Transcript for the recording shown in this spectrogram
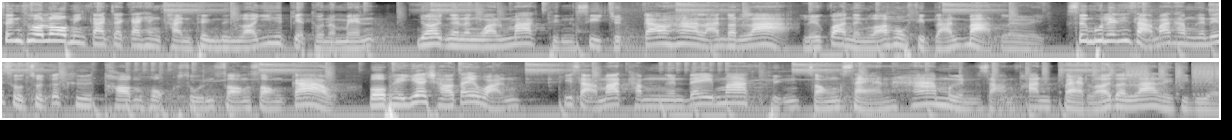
ซึ่งทั่วโลกมีการจัดการแข่งขันถึง 127ทัวร์นาเมนต์ ยอดเงินรางวัลมากถึง 4.95 ล้านดอลลาร์ หรือกว่า 160 ล้านบาทเลย ซึ่งผู้เล่นที่สามารถทำเงินได้สูงสุดก็คือทอม 60229 โปรเพเยอร์ชาวไต้หวัน ที่สามารถทำเงินได้มากถึง 253,800 ดอลลาร์เลยทีเดียว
